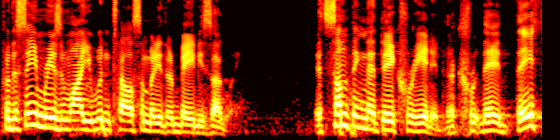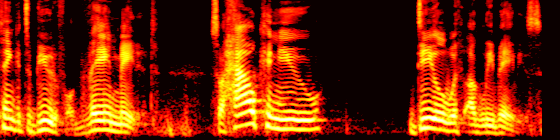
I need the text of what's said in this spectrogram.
for the same reason why you wouldn't tell somebody their baby's ugly. It's something that they created. Cre they, they think it's beautiful. They made it. So how can you deal with ugly babies?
